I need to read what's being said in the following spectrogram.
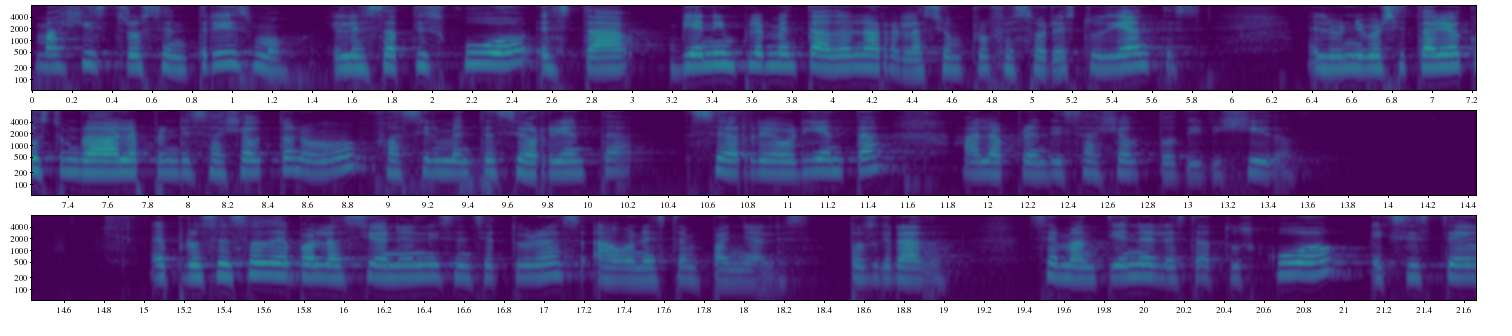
magistrocentrismo. El status quo está bien implementado en la relación profesor-estudiantes. El universitario acostumbrado al aprendizaje autónomo fácilmente se, orienta, se reorienta al aprendizaje autodirigido. El proceso de evaluación en licenciaturas aún está en pañales. Posgrado se mantiene el status quo, existe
